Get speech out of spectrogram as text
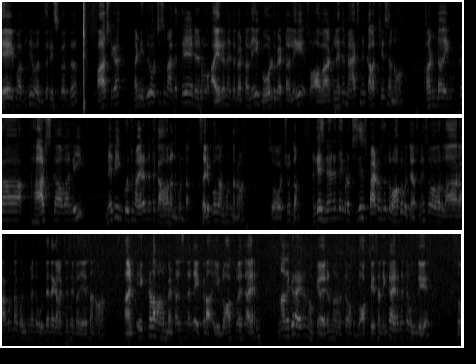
డే అయిపోతుంది వద్దు రిస్క్ వద్దు. ఫాస్ట్గా అండ్ ఇందులో వచ్చేసి నాకైతే నేను ఐరన్ అయితే పెట్టాలి గోల్డ్ పెట్టాలి. సో ఆ వాటిని అయితే మ్యాక్స్ నేను కలెక్ట్ చేశాను. అండ్ ఇంకా హార్ట్స్ కావాలి మేబీ ఇంకొంచెం ఐరన్ అయితే కావాలనుకుంటా. సరిపోదు అనుకుంటున్నాను. సో చూద్దాం. అండ్ గైస్ నేనైతే ఇక్కడ వచ్చేసి స్పాటర్స్ అయితే లోపలికి వచ్చేస్తున్నాయి. సో లా రాకుండా కొంచెం అయితే వుడ్ అయితే కలెక్ట్ చేసి ఇట్లా చేశాను. అండ్ ఇక్కడ మనం పెట్టాల్సింది అయితే ఇక్కడ. ఈ బ్లాక్స్లో అయితే ఐరన్ నా దగ్గర ఐరన్ ఓకే ఐరన్ అయితే ఒక బ్లాక్ చేశాను. ఇంకా ఐరన్ అయితే ఉంది. సో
